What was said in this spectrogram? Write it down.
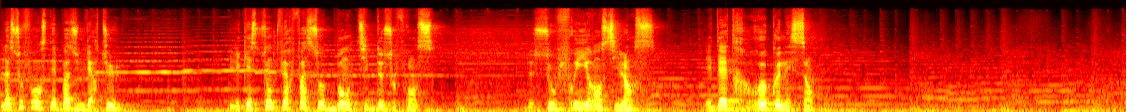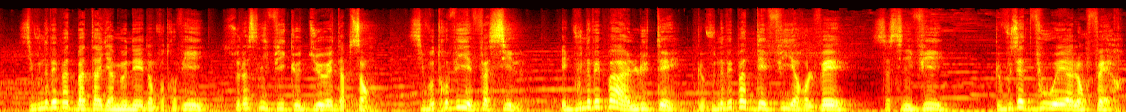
la souffrance n'est pas une vertu. Il est question de faire face au bon type de souffrance. De souffrir en silence et d'être reconnaissant. Si vous n'avez pas de bataille à mener dans votre vie, cela signifie que Dieu est absent. Si votre vie est facile et que vous n'avez pas à lutter, que vous n'avez pas de défis à relever, ça signifie que vous êtes voué à l'enfer.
